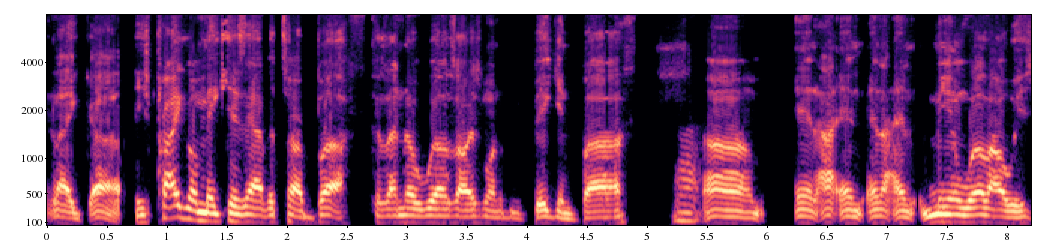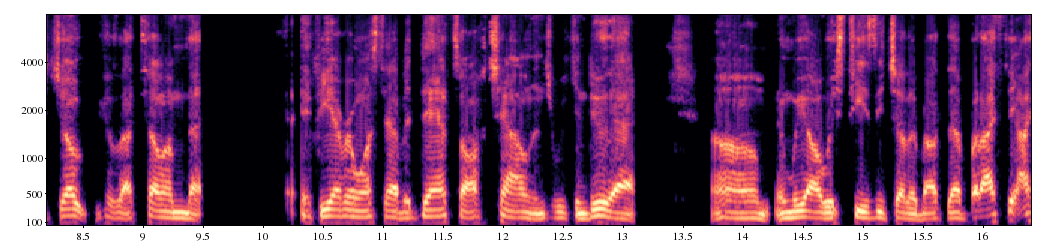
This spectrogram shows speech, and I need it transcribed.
like uh he's probably gonna make his avatar buff because I know Will's always want to be big and buff. Um and I and and, I, and me and Will always joke because I tell him that if he ever wants to have a dance off challenge, we can do that. Um, and we always tease each other about that. But I think I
